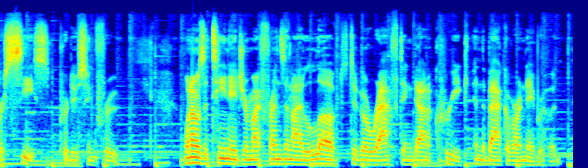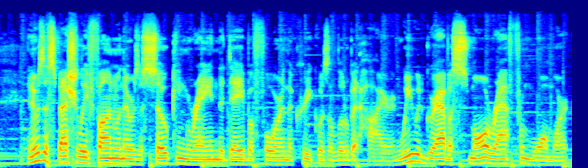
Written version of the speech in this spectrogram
or cease producing fruit. When I was a teenager, my friends and I loved to go rafting down a creek in the back of our neighborhood. And it was especially fun when there was a soaking rain the day before and the creek was a little bit higher. And we would grab a small raft from Walmart,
